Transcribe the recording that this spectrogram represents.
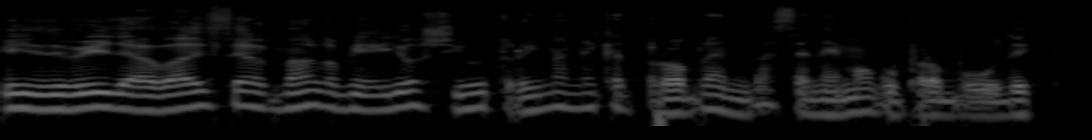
izvinjavaj se, malo mi je još jutro, ima nekad problem da se ne mogu probuditi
